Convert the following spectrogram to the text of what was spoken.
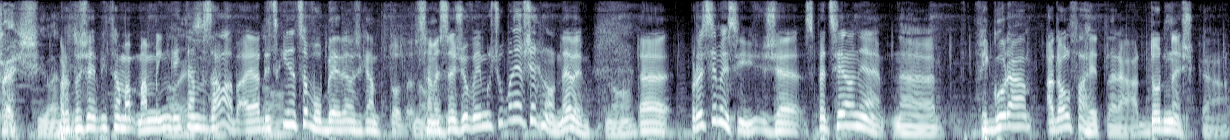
to je šílené. Protože by to ma- maminka No, no, tam vzala a já vždycky no. něco objevím a říkám, to, to no. jsem myslel, že vím už úplně všechno, nevím. No. E, proč si myslíš, že speciálně e, figura Adolfa Hitlera do dneška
